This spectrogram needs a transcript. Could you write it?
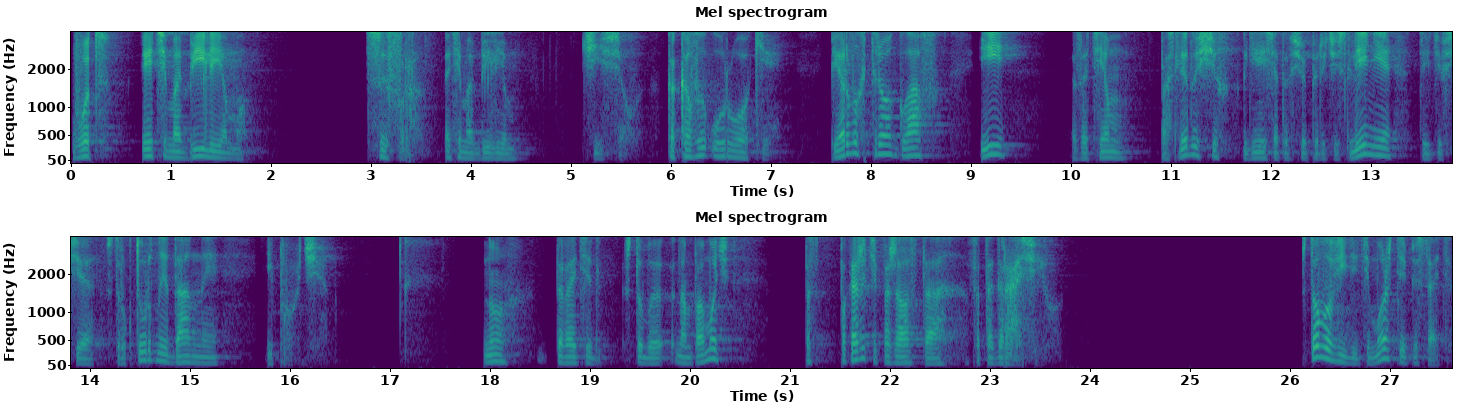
вот этим обилием цифр, этим обилием чисел? Каковы уроки первых трех глав и затем последующих, где есть это все перечисление, эти все структурные данные и прочее. Ну, давайте, чтобы нам помочь, покажите, пожалуйста, фотографию. Что вы видите? Можете описать?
